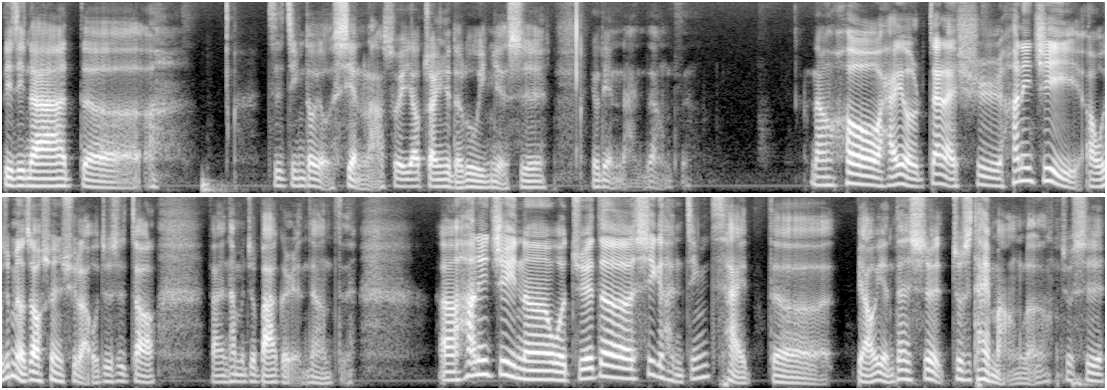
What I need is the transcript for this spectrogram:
毕竟大家的资金都有限啦，所以要专业的录音也是 有点难这样子。然后还有再来是 Honey G 啊，我就没有照顺序了，我就是照，反正他们就八个人这样子。呃，Honey G 呢，我觉得是一个很精彩的表演，但是就是太忙了，就是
